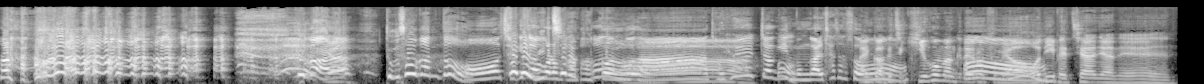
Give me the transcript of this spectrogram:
그거 알아요? 야, 도서관도 어, 책의 위치를 바꾸는구나. 아. 더 효율적인 어. 뭔가를 찾아서. 아니, 그러니까 그치 기호만 그대로 어. 두면 어디 배치하냐는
